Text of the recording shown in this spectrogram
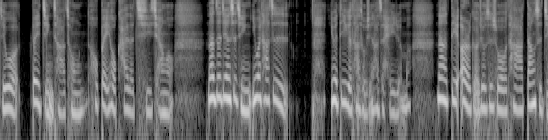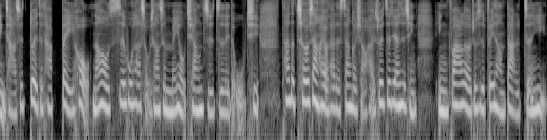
结果被警察从后背后开了七枪哦。那这件事情，因为他是。因为第一个，他首先他是黑人嘛，那第二个就是说，他当时警察是对着他背后，然后似乎他手上是没有枪支之类的武器，他的车上还有他的三个小孩，所以这件事情引发了就是非常大的争议。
